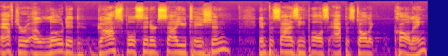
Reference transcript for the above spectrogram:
After a loaded gospel centered salutation, emphasizing Paul's apostolic calling,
